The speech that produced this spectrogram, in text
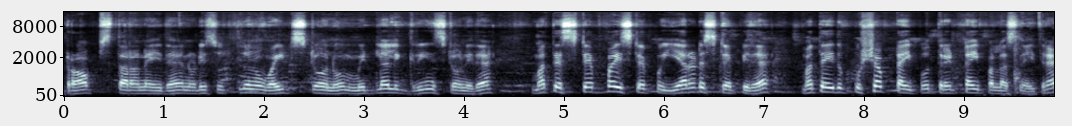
ಡ್ರಾಪ್ಸ್ ಥರನೇ ಇದೆ. ನೋಡಿ, ಸುತ್ತಲೂ ವೈಟ್ ಸ್ಟೋನು, ಮಿಡ್ಲಲ್ಲಿ ಗ್ರೀನ್ ಸ್ಟೋನ್ ಇದೆ. ಮತ್ತು ಸ್ಟೆಪ್ ಬೈ ಸ್ಟೆಪ್ ಎರಡು ಸ್ಟೆಪ್ ಇದೆ. ಮತ್ತು ಇದು ಪುಷಪ್ ಟೈಪು, ಥ್ರೆಡ್ ಟೈಪ್ ಅಲ್ಲ ಸ್ನೇಹಿತರೆ.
